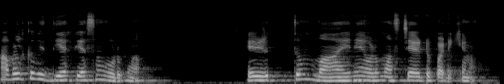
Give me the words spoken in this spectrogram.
അവൾക്ക് വിദ്യാഭ്യാസം കൊടുക്കണം. എഴുത്തും വായനയും അവൾ മസ്റ്റായിട്ട് പഠിക്കണം.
